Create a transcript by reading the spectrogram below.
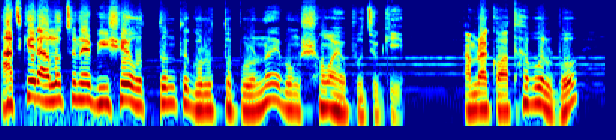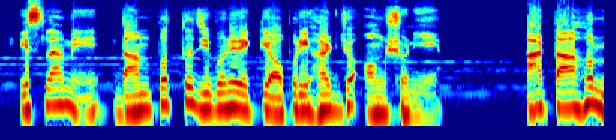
আজকের আলোচনার বিষয় অত্যন্ত গুরুত্বপূর্ণ এবং সময় উপযোগী। আমরা কথা বলব ইসলামে দাম্পত্য জীবনের একটি অপরিহার্য অংশ নিয়ে। আর তা হল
